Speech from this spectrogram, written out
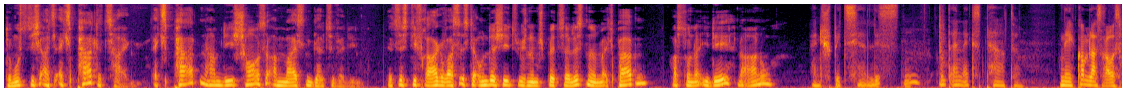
du musst dich als Experte zeigen. Experten haben die Chance, am meisten Geld zu verdienen. Jetzt ist die Frage, was ist der Unterschied zwischen einem Spezialisten und einem Experten? Hast du eine Idee, eine Ahnung? Ein Spezialisten und ein Experte. Nee, komm, lass raus.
